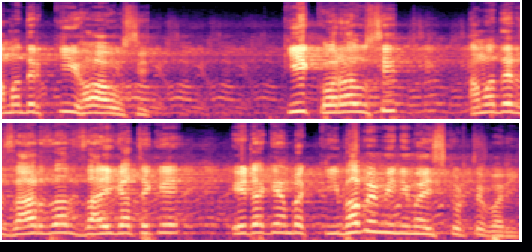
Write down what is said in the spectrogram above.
আমাদের কি হওয়া উচিত? কি করা উচিত? আমাদের যার যার জায়গা থেকে এটাকে আমরা কীভাবে মিনিমাইজ করতে পারি?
